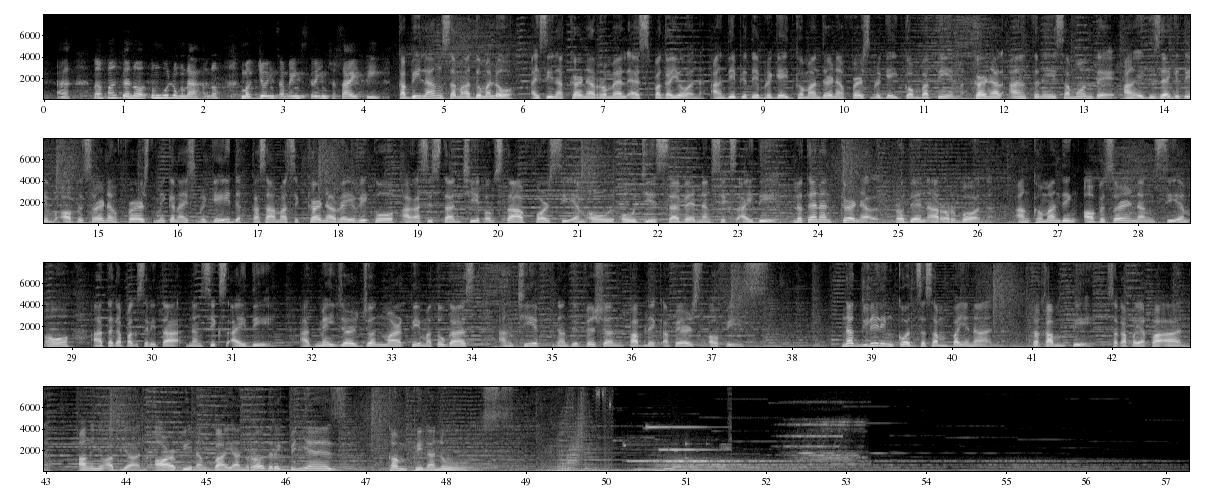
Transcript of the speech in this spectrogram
Na pag ano, tumulong na, ano, mag-join sa mainstream society. Kabilang sa mga dumalo ay sina Colonel Romel S. Pagayon, ang Deputy Brigade Commander ng 1st Brigade Combat Team, Colonel Anthony Samonte, ang Executive Officer ng 1st Mechanized Brigade, kasama si Colonel Ray Rico, ang Assistant Chief of Staff for CMO OG7 ng 6ID, Lieutenant Colonel Roden R. Orbon, ang commanding officer ng CMO at tagapagsalita ng 6ID at Major John Mark P. Matugas, ang Chief ng Division Public Affairs Office. Naglilingkod sa sambayanan, kakampi sa kapayapaan, ang inyong abyan, RB ng Bayan Roderick Viñez, Kampila.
